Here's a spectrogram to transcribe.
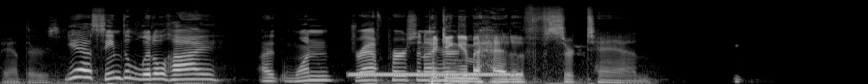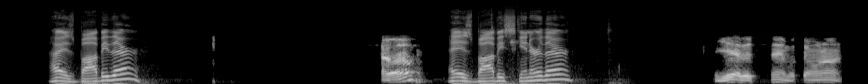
Panthers Yeah, seemed a little high. I, one draft person I picking him ahead of Surtain. Hi, is Bobby there? Hello? Hey, is Bobby Skinner there? Yeah, this is him. What's going on?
